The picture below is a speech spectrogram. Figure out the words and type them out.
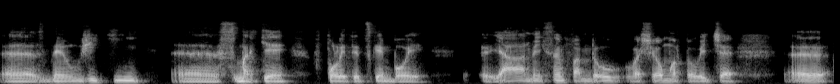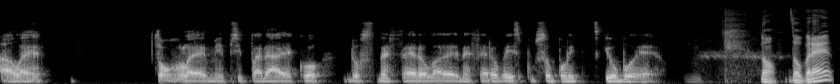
e, zneužití e, smrti v politickém boji. Já nejsem fandou vašeho Matoviče, e, ale tohle mi připadá jako dost neférový, neférový způsob politického boje. No, dobré.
